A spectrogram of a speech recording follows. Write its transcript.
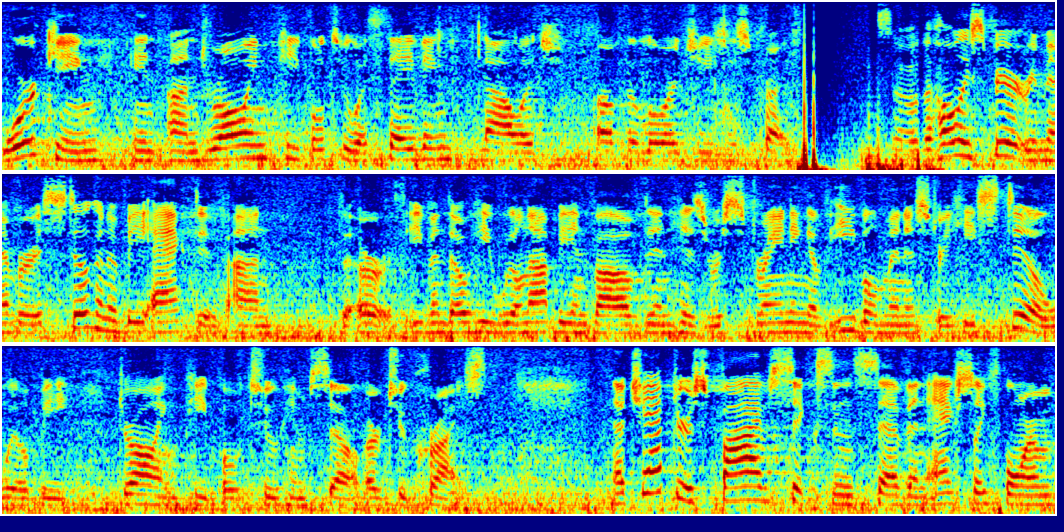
working in, on drawing people to a saving knowledge of the Lord Jesus Christ. So the Holy Spirit, remember, is still going to be active on the earth. Even though he will not be involved in his restraining of evil ministry, he still will be drawing people to himself or to Christ. Now, chapters 5, 6, and 7 actually form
